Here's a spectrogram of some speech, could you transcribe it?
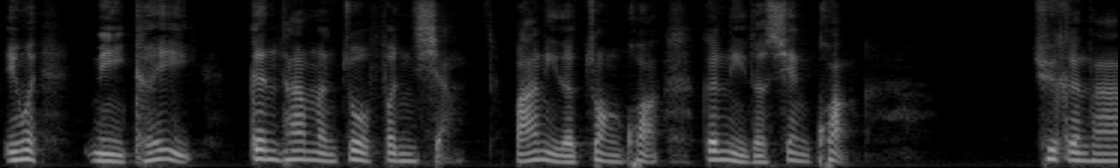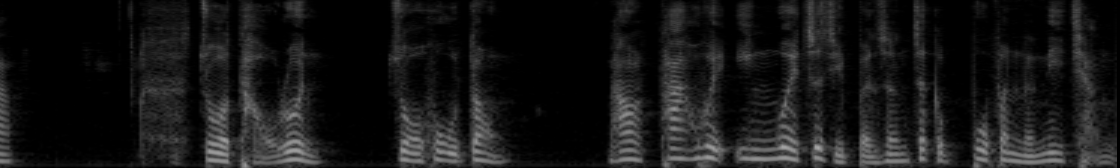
因为你可以跟他们做分享，把你的状况跟你的现况去跟他做讨论、做互动。然后他会因为自己本身这个部分能力强，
